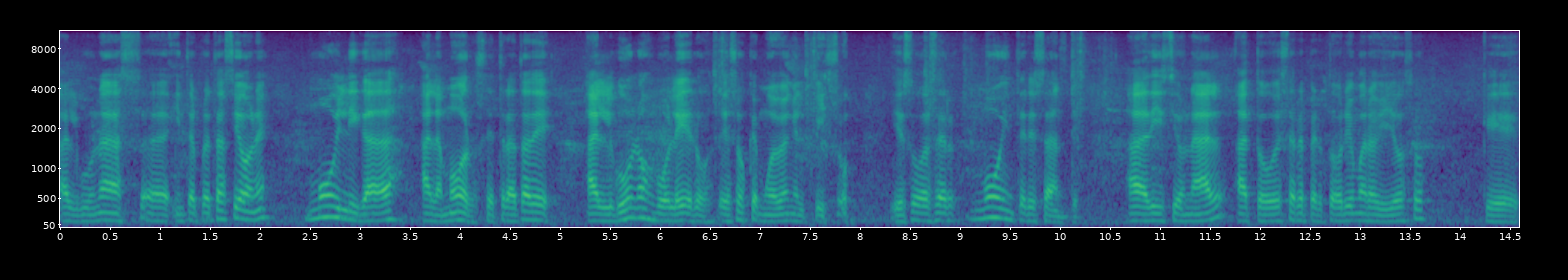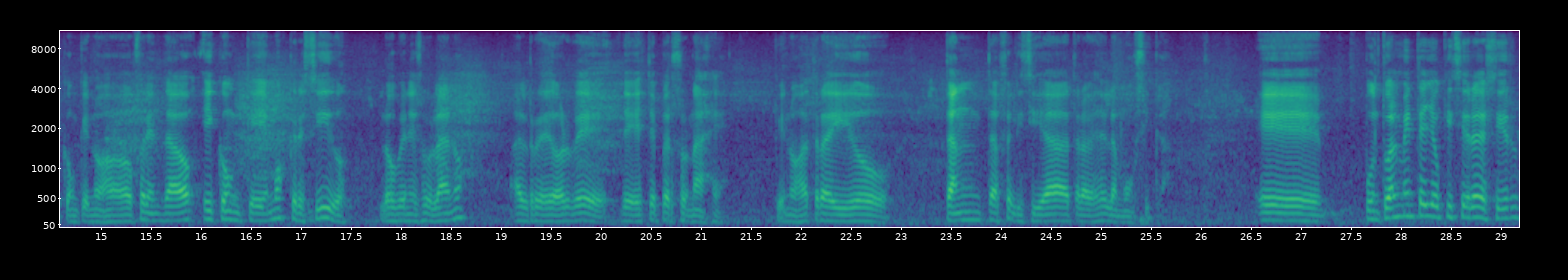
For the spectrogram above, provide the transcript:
algunas eh, interpretaciones muy ligadas al amor. Se trata de algunos boleros, de esos que mueven el piso. Y eso va a ser muy interesante. Adicional a todo ese repertorio maravilloso con que nos ha ofrendado y con que hemos crecido los venezolanos alrededor de, este personaje que nos ha traído tanta felicidad a través de la música. Eh, puntualmente yo quisiera decir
